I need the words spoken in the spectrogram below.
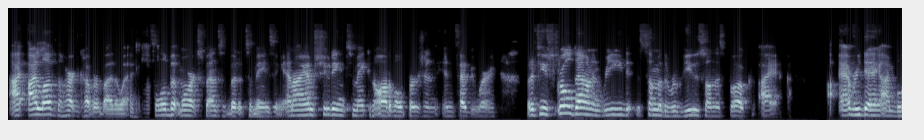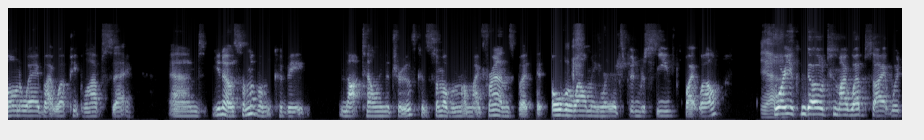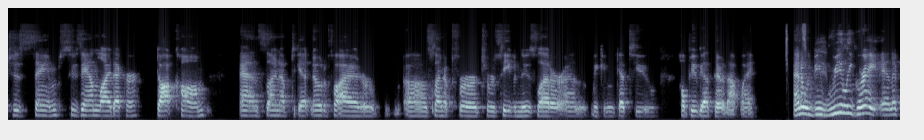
I, I love the hardcover, by the way. It's a little bit more expensive, but it's amazing. And I am shooting to make an Audible version in February. But if you scroll down and read some of the reviews on this book, I every day I'm blown away by what people have to say. And you know, some of them could be not telling the truth because some of them are my friends, but it, overwhelmingly it's been received quite well. Yeah. Or you can go to my website, which is same, suzanneleydecker.com and sign up to get notified or uh, sign up for to receive a newsletter and we can get to you, help you get there that way. And it would be really great. And if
